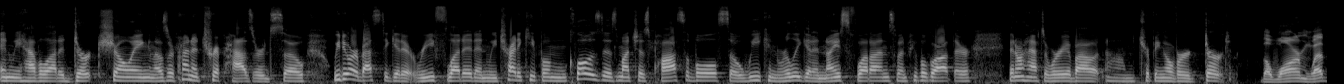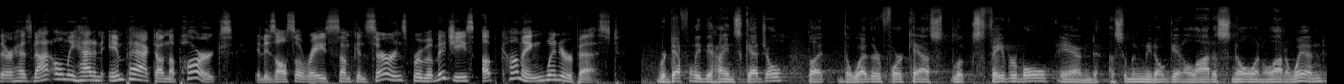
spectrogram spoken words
and we have a lot of dirt showing, those are kind of trip hazards. So we do our best to get it reflooded and we try to keep them closed as much as possible so we can really get a nice flood on. So when people go out there, they don't have to worry about um, tripping over dirt. The warm weather has not only had an impact on the parks, it has also raised some concerns for Bemidji's upcoming Winterfest. We're definitely behind schedule, but the weather forecast looks favorable, and assuming we don't get a lot of snow and a lot of wind,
